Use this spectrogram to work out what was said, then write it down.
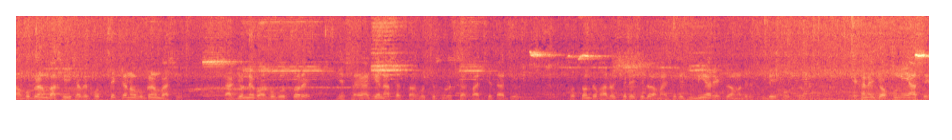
নবগ্রামবাসী হিসাবে প্রত্যেকটা নবগ্রামবাসী তার জন্য গর্ববোধ করে যে সে আজকে নাসার সর্বোচ্চ পুরস্কার পাচ্ছে তার জন্য। অত্যন্ত ভালো ছেলে ছিল আমার থেকে জুনিয়র একটু আমাদের স্কুলেই পড়তো। এখানে যখনই আসে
